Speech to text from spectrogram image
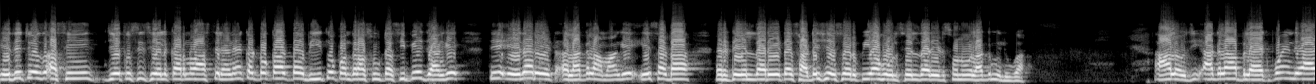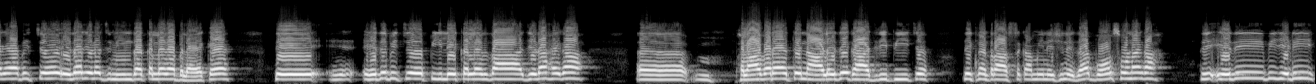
ਇਹਦੇ ਚ ਅਸੀਂ ਜੇ ਤੁਸੀਂ ਸੇਲ ਕਰਨ ਵਾਸਤੇ ਲੈਣੇ ਆ, ਘੱਟੋ ਘੱਟ 20 ਤੋਂ 15 ਸੂਟ ਅਸੀਂ ਭੇਜਾਂਗੇ ਤੇ ਇਹਦਾ ਰੇਟ ਅਲੱਗ ਲਾਵਾਂਗੇ। ਇਹ ਸਾਡਾ ਰਿਟੇਲ ਦਾ ਰੇਟ ਹੈ 650 ਰੁਪਿਆ ਹੋਲਸੇਲ ਦਾ ਰੇਟ ਤੁਹਾਨੂੰ ਅਲੱਗ ਮਿਲੂਗਾ। ਆ ਲਓ ਜੀ, ਅਗਲਾ ਬਲੈਕ ਪੁਆਇੰਟ ਆ ਗਿਆ ਵਿੱਚ, ਇਹਦਾ ਜਿਹੜਾ ਜ਼ਮੀਨ ਦਾ ਕਲਰ ਹੈ ਬਲੈਕ ਹੈ ਤੇ ਇਹਦੇ ਵਿੱਚ ਪੀਲੇ ਕਲਰ ਦਾ ਜਿਹੜਾ ਹੈਗਾ ਫਲਾਵਰ ਹੈ ਤੇ ਨਾਲ ਇਹਦੇ ਗਾਜਰੀ ਪੀਚ ਤੇ ਕੰਟਰਾਸਟ ਕੰਬੀਨੇਸ਼ਨ ਇਹਦਾ ਬਹੁਤ ਸੋਹਣਾ ਹੈਗਾ। ਤੇ ਇਹਦੀ ਵੀ ਜਿਹੜੀ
